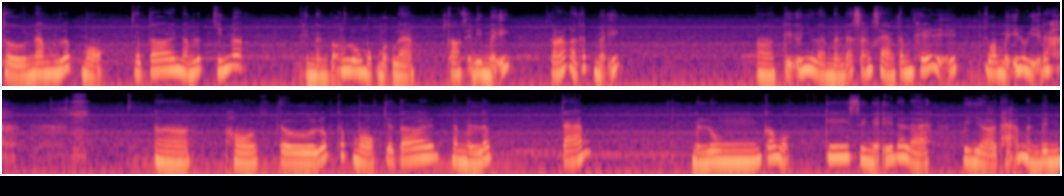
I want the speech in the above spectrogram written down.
từ năm lớp 1 cho tới năm lớp 9 á thì mình vẫn luôn một mực là con sẽ đi Mỹ. Con rất là thích Mỹ. À, kiểu như là mình đã sẵn sàng tâm thế để qua Mỹ luôn vậy đó. À, hồi từ lúc cấp 1 cho tới năm mình lớp 8 mình luôn có một cái suy nghĩ đó là bây giờ thả mình bên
